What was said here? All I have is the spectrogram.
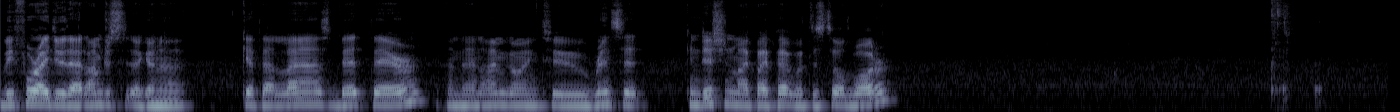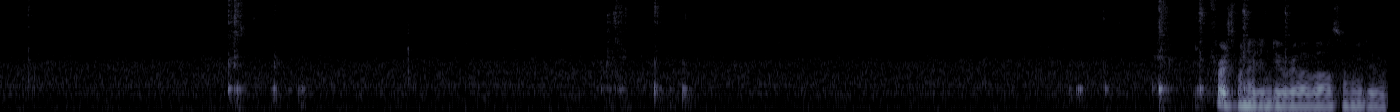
before I do that, I'm just uh, going to get that last bit there, and then I'm going to rinse it, condition my pipette with distilled water. First one I didn't do really well, so I'm going to do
